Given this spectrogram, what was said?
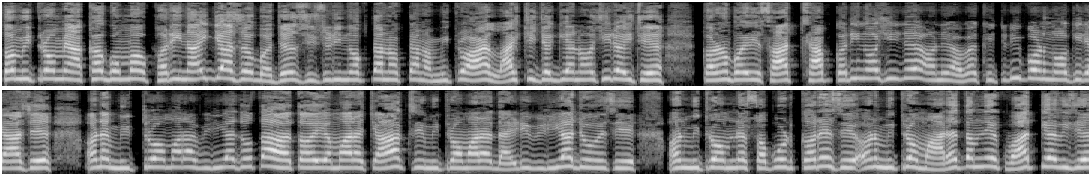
તો મિત્રો મેં આખા ગોમાં ફરીને આવી ગયા છે બધે ખીચડી નોખતા નોખતા. મિત્રો આ લાસ્ટ જગ્યા નોસી રહી છે. કરણભાઈ સાત છાપ કરી નોસી છે અને હવે ખીચડી પણ નોખી રહ્યા છે. અને મિત્રો અમારા વિડિયા જોતા હતા એ અમારા ચાક છે. મિત્રો અમારા દાડી વિડિયા જોવે છે અને મિત્રો અમને સપોર્ટ કરે છે. અને મિત્રો, મારે તમને એક વાત કહેવી છે.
